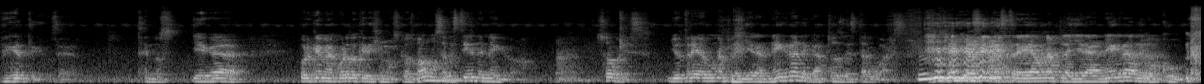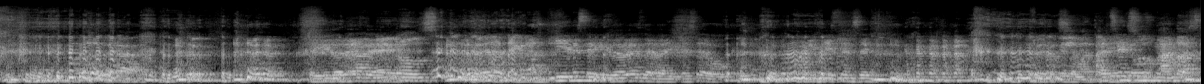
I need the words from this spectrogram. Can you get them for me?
fíjate, o sea, se nos llega. Porque me acuerdo que dijimos, nos vamos a vestir de negro. Ajá. Sobres. Yo traía una playera negra de gatos de Star Wars. Les traía una playera negra de Goku. Seguidores de... Negros. ¿Tienes seguidores de la iglesia de Goku? Levantan Alcen sus manos.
